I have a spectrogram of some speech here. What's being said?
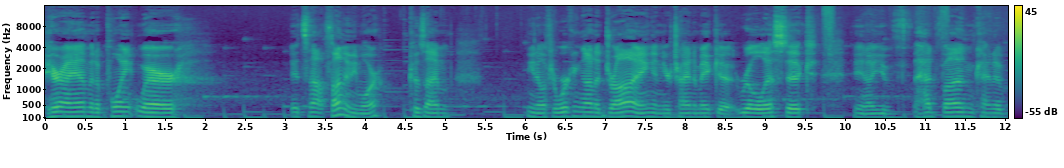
here I am at a point where it's not fun anymore because I'm you know, if you're working on a drawing and you're trying to make it realistic, you know, you've had fun kind of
